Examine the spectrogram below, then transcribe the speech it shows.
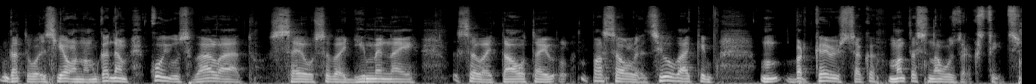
gatavojas jaunam gadam, ko jūs vēlētu sev, savai ģimenei, savai tautai, pasaulē cilvēkiem, un Bartkevičs saka, man tas nav uzrakstīts.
